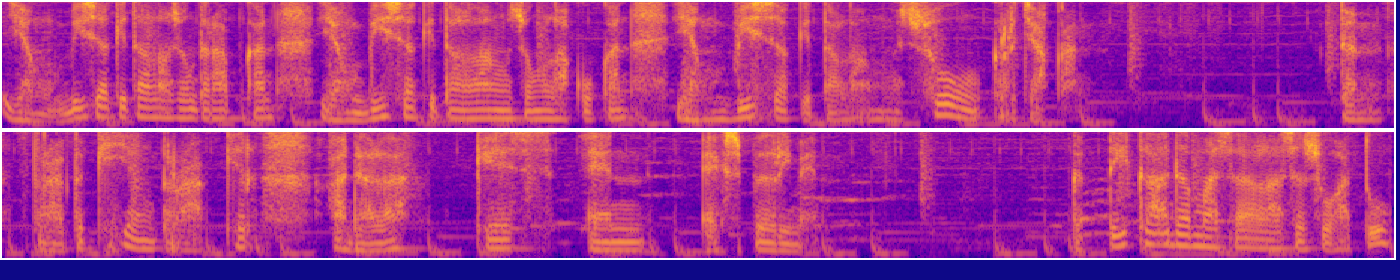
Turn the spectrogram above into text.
yang bisa kita langsung terapkan, yang bisa kita langsung lakukan, yang bisa kita langsung kerjakan. Dan strategi yang terakhir adalah case and experiment. Ketika ada masalah sesuatu,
